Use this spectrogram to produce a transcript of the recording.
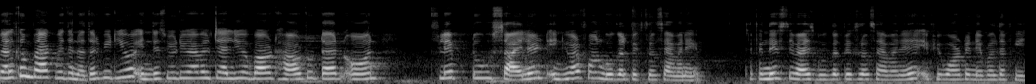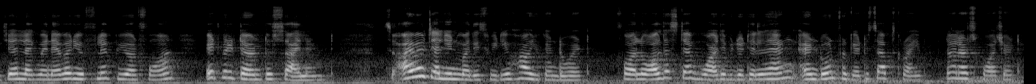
Welcome back with another video. In this video I will tell you about how to turn on flip to silent in your phone Google Pixel 7a. So in this device Google Pixel 7a if you want to enable the feature like whenever you flip your phone it will turn to silent. So I will tell you in my this video how you can do it. Follow all the steps, watch the video till end and don't forget to subscribe. Now let's watch it.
